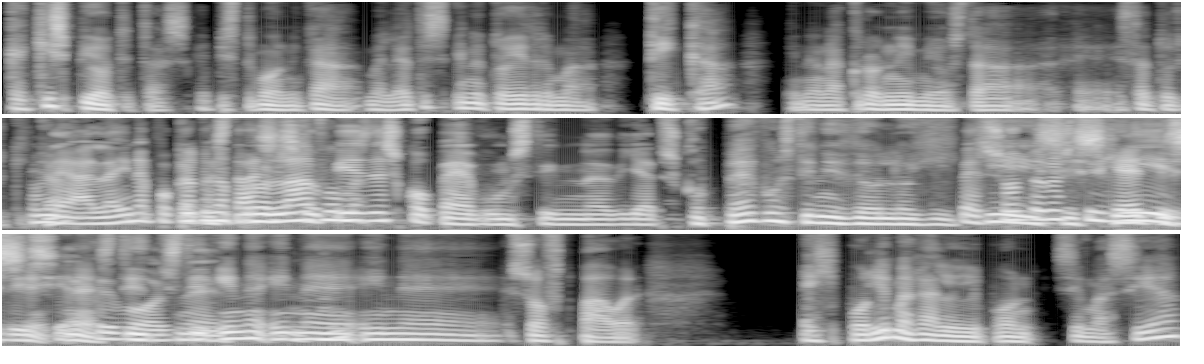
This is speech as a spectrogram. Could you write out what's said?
κακής ποιότητας επιστημονικά μελέτες. Είναι το Ίδρυμα ΤΙΚΑ, είναι ένα ακρονίμιο στα, ε, στα τουρκικά. Ναι, αλλά είναι αποκαταστάσεις προλάβουμε... οι οποίες δεν σκοπεύουν στην ε, διατήρηση. Σκοπεύουν στην ιδεολογική Περισσότερο συσχέτιση. ναι, ακριβώς, στη, ναι. είναι, είναι, είναι soft power. Έχει πολύ μεγάλη λοιπόν σημασία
